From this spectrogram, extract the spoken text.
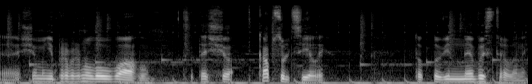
Е, Що мені привернуло увагу, це те, що капсуль цілий, тобто він не вистрелений.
